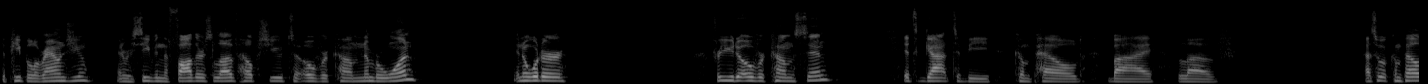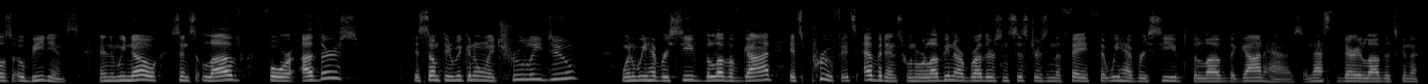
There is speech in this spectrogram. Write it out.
the people around you and receiving the Father's love helps you to overcome. Number one, in order for you to overcome sin, it's got to be compelled by love. That's what compels obedience. And we know since love for others is something we can only truly do when we have received the love of God, it's proof, it's evidence when we're loving our brothers and sisters in the faith that we have received the love that God has. And that's the very love that's going to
